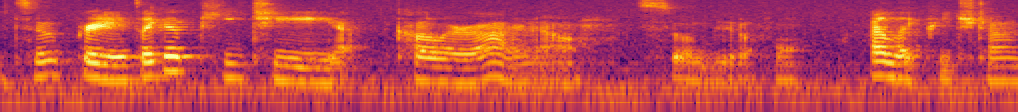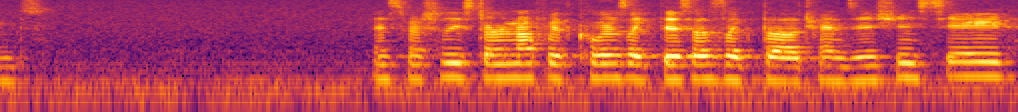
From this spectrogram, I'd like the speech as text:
It's so pretty. It's like a peachy color. I don't know. It's so beautiful. I like peach tones. Especially starting off with colors like this as like the transition shade.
